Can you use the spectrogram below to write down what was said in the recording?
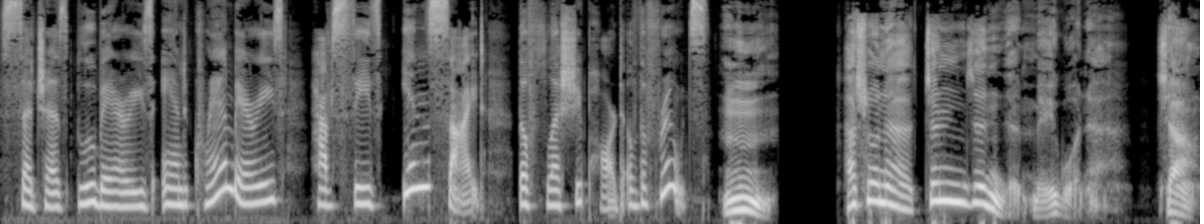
such as blueberries and cranberries, have seeds inside the fleshy part of the fruits. 嗯他说呢，真正的莓果呢，像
